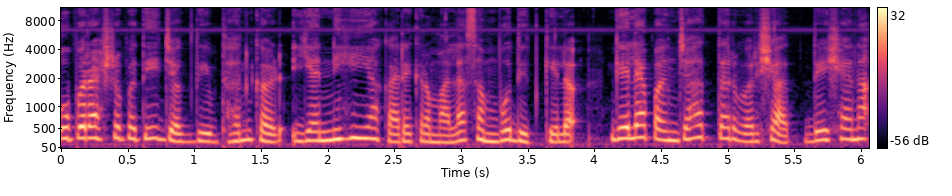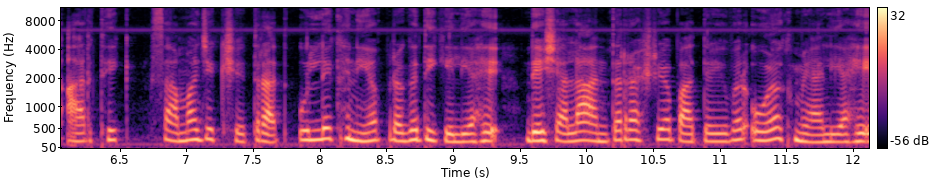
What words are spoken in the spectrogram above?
उपराष्ट्रपती जगदीप धनखड यांनीही या कार्यक्रमाला संबोधित केलं. गेल्या पंचाहत्तर वर्षात देशानं आर्थिक सामाजिक क्षेत्रात उल्लेखनीय प्रगती केली आहे. देशाला आंतरराष्ट्रीय पातळीवर ओळख मिळाली आहे.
